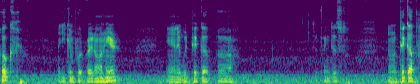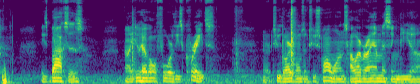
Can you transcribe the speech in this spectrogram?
hook that you can put right on here. And it would pick up, uh, if I can just, I'm gonna pick up these boxes. I do have all four of these crates. There are two large ones and two small ones. However, I am missing the, uh,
